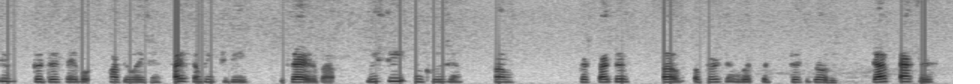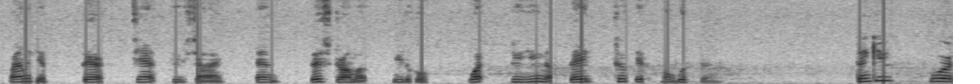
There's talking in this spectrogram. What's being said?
to the disabled population, that is something to be excited about. We see inclusion from perspective of a person with a disability. Deaf actors finally get their chance to shine in this drama musical. What do you know? They took it home with them. Thank you for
